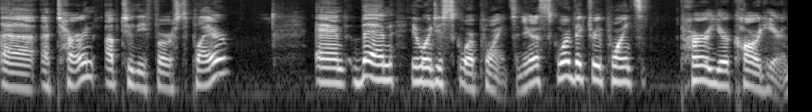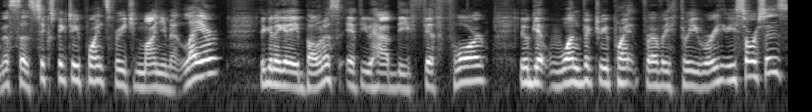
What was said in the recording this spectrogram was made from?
uh, a turn up to the first player. And then you're going to score points. And you're going to score victory points per your card here. And this says six victory points for each monument layer. You're going to get a bonus if you have the fifth floor. You'll get one victory point for every three resources.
